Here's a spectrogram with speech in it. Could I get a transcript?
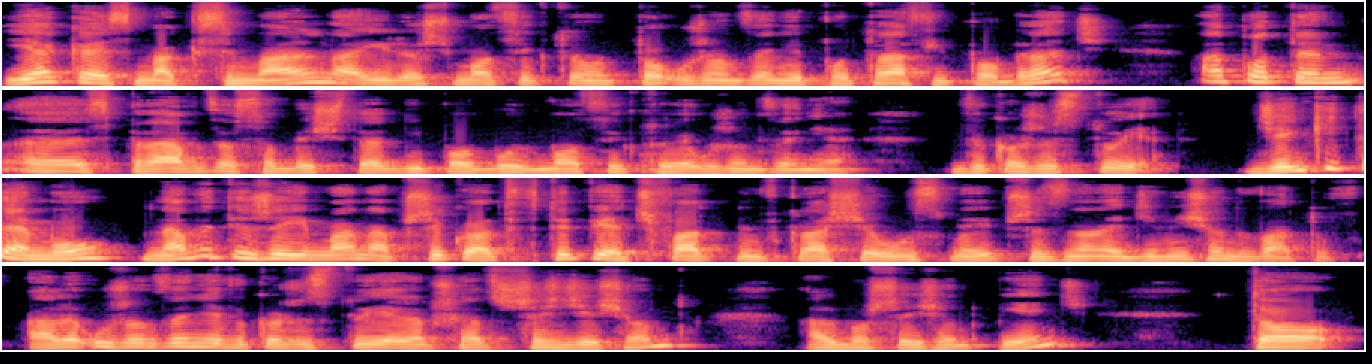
jaka jest maksymalna ilość mocy, którą to urządzenie potrafi pobrać, a potem e, sprawdza sobie średni pobór mocy, które urządzenie wykorzystuje. Dzięki temu, nawet jeżeli ma na przykład w typie czwartym w klasie ósmej przyznane 90 W, ale urządzenie wykorzystuje na przykład 60 albo 65, to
